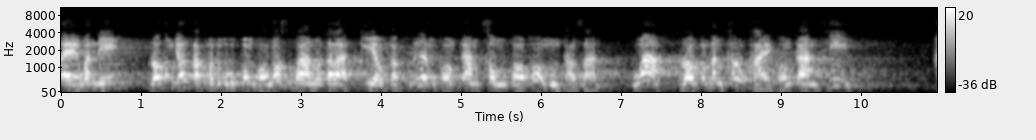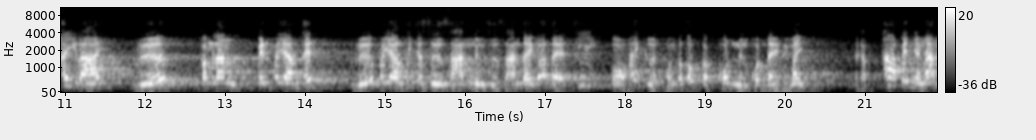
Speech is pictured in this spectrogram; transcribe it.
แต่วันนี้เราต้องย้อนกลับมาดูหุกกลมของลอสบาโนตลาเกี่ยวกับเรื่องของการส่งต่อข้อมูลข่าวสาร ว่าเรากำลังเข้าข่ายของการที่ให้ร้าย หรือกำลังเป็นพยานเท็จหรือพยายามที่จะสื่อสารหนึ่งสื่อสารใดก็แล้วแต่ที่ก่อให้เกิดผลกระทบกับคนหนึ่งคนใดหรือไม่นะครับ ถ้าเป็นอย่างนั้น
